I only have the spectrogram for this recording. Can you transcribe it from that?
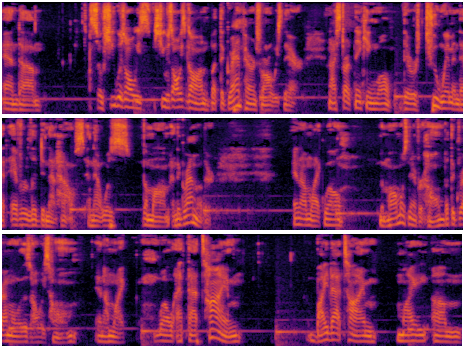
And um, so she was always she was always gone, but the grandparents were always there. And I start thinking, well, there were two women that ever lived in that house, and that was the mom and the grandmother. And I'm like, well, the mom was never home, but the grandmother was always home. And I'm like, well, at that time, by that time, my um,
